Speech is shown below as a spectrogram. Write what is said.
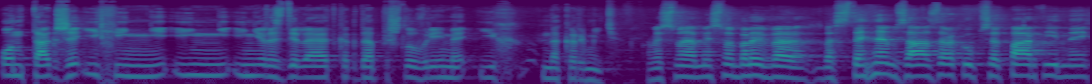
Он также их и не, и не- и не разделяет, когда пришло время их накормить. My jsme, my jsme byli ve, ve stejném zázraku před pár týdny,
